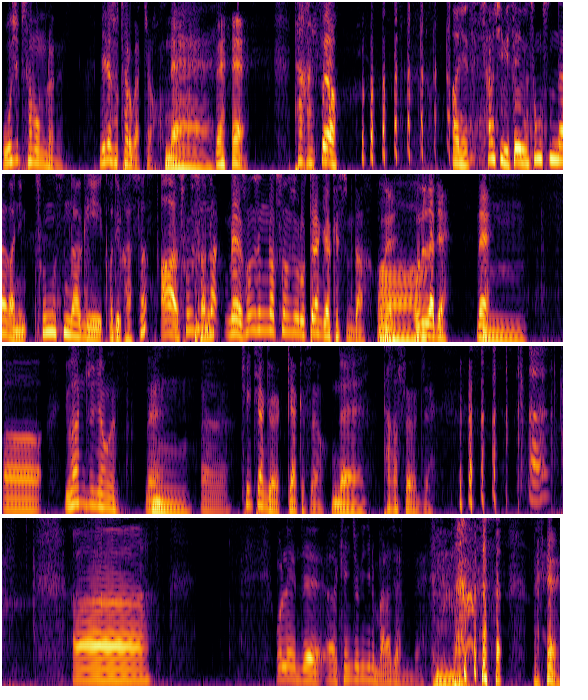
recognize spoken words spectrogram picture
53홈런은 미네소타로 갔죠. 네. 네. 다 갔어요. 아니, 32세이브는 송순락 아니, 송순락이 어딜 갔어? 아, 손승락, 네, 손승락 선수 롯데랑 계약했습니다. 오늘, 아. 오늘 낮에. 네. 음, 어, 유한준 형은, 네, 음, 어, KT랑 계약, 계약했어요. 네. 다 갔어요, 이제. 아, 원래 이제, 어, 개인적인 일은 말하지 않는데. 음. 네.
